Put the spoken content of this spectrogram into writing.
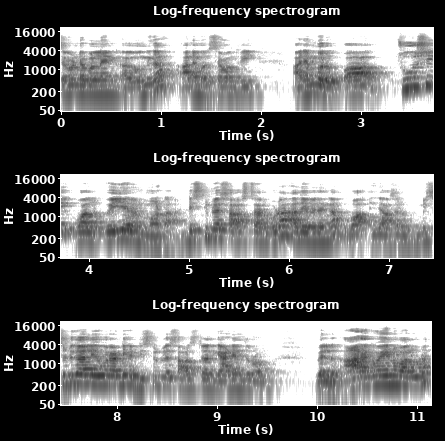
సెవెన్ డబల్ నైన్ ఉందిగా ఆ నెంబర్ సెవెన్ త్రీ ఆ నెంబర్ చూసి వాళ్ళు వేయాలన్నమాట డిస్నీ ప్లస్ హాట్స్టార్ కూడా అదే విధంగా ఇక అసలు మిస్డ్ కాల్ ఎవరంటే ఇక డిస్నీ ప్లస్ హాట్స్టార్ యాడ్ వెళ్తారు వెళ్ళు ఆ రకమైన వాళ్ళు కూడా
